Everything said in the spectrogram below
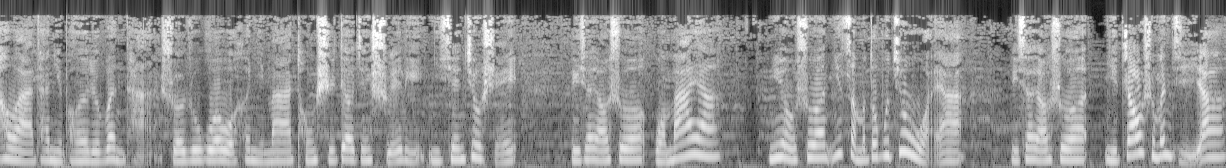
后啊，他女朋友就问他说：“如果我和你妈同时掉进水里，你先救谁？”李逍遥说：“我妈呀。”女友说：“你怎么都不救我呀？”李逍遥说：“你着什么急呀？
